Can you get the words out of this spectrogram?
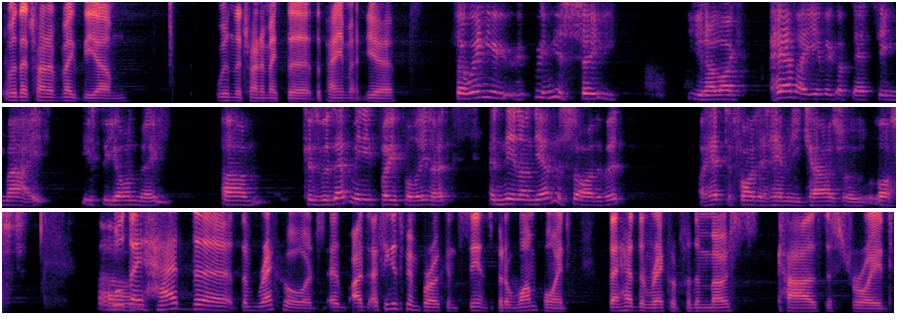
when they're trying to make the um when they're trying to make the the payment. Yeah. So when you when you see, you know, like how they ever got that thing made is beyond me. Because with that many people in it, and then on the other side of it, I had to find out how many cars were lost. well, they Um, had the the record. I, I think it's been broken since, but at one point they had the record for the most cars destroyed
